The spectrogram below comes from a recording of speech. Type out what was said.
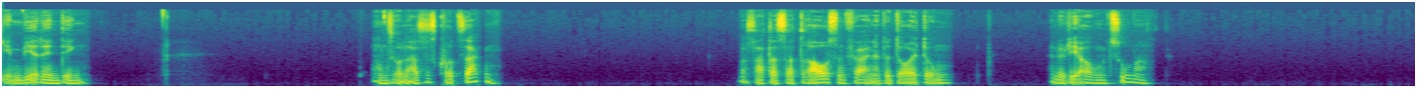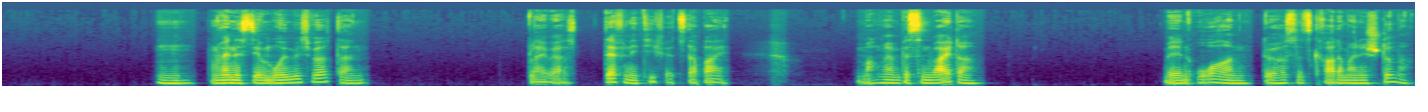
geben wir den Ding. Und so lass es kurz sacken. Was hat das da draußen für eine Bedeutung, wenn du die Augen zumachst? Hm. Und wenn es dir mulmig wird, dann bleibe erst definitiv jetzt dabei. Machen wir ein bisschen weiter. Mit den Ohren. Du hörst jetzt gerade meine Stimme.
